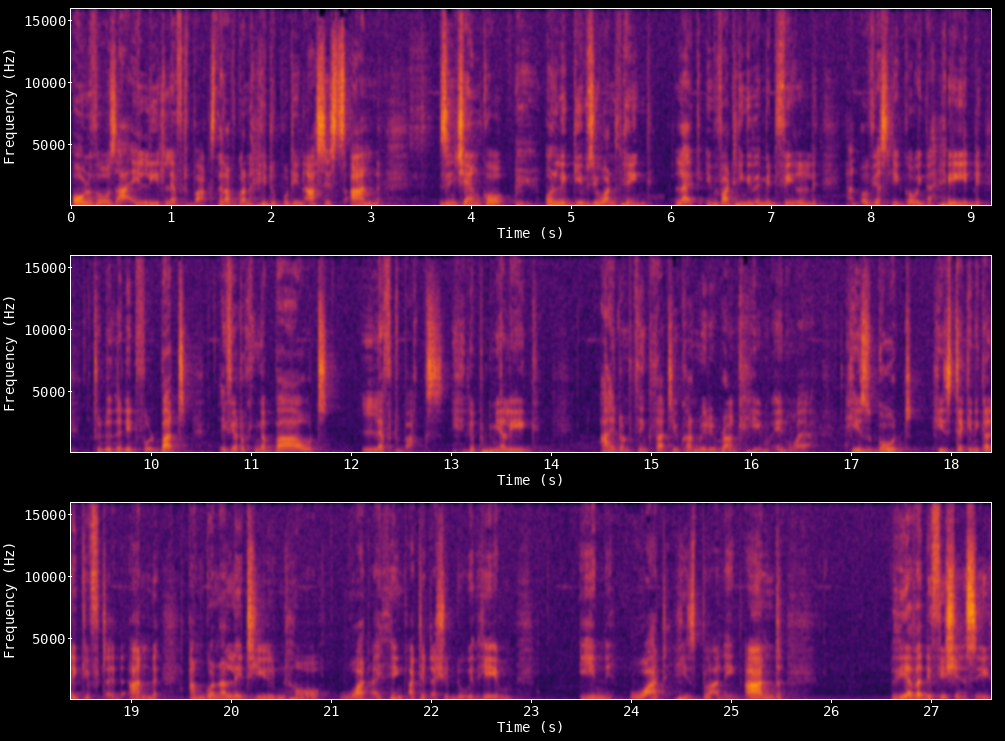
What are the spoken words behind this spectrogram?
all those are elite left backs that have gone ahead to put in assists. And Zinchenko only gives you one thing, like inverting the midfield and obviously going ahead to do the needful. But if you're talking about left backs in the Premier League, I don't think that you can really rank him anywhere he's good. He's technically gifted, and I'm gonna let you know what I think Arteta should do with him in what he's planning. And the other deficiency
